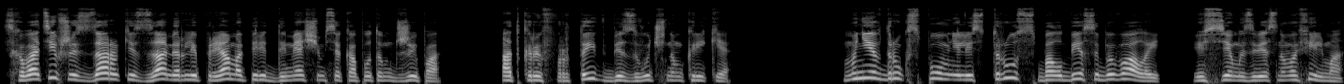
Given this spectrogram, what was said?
схватившись за руки, замерли прямо перед дымящимся капотом джипа, открыв рты в беззвучном крике. Мне вдруг вспомнились трус, балбес и бывалый из всем известного фильма.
